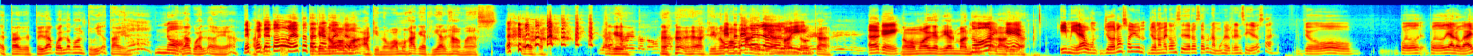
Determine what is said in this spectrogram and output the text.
está- estoy de acuerdo con el tuyo, está bien. Estoy de No. acuerdo, ya. Después Aquí- de todo esto, ¿estás de no acuerdo? vamos, aquí no vamos a guerrear jamás. De Aquí, no, aquí no ¿Estás vamos a guerrear más nunca. Sí. Ok. No vamos a guerrear más No, nunca es la que. vida. Y mira, un- yo no soy un, yo no me considero ser una mujer rencillosa. Yo puedo, puedo dialogar.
